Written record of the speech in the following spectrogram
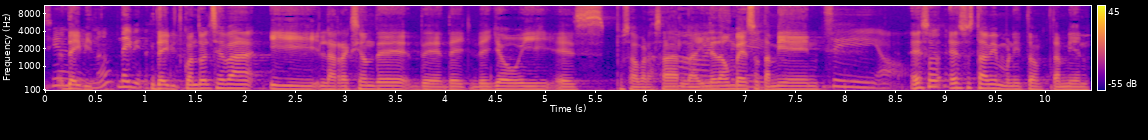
Sí, David. ¿no? David. David, cuando él se va y la reacción de, de, de- de Joey es pues abrazarla y le da un sí. beso también. Sí, oh, Eso, eso está bien bonito también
